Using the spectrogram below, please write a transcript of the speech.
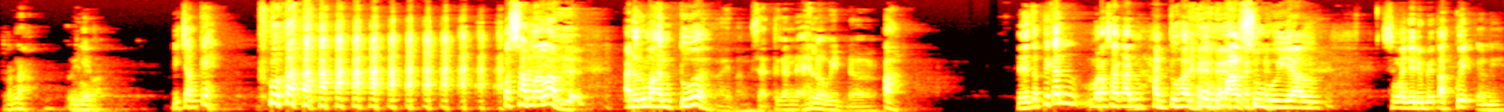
Pernah. Ringnya mah. Di Cangkeh. Pas malam ada rumah hantu ah. Oh, bangsa itu kan Halloween dong. ah. Jadi tapi kan merasakan hantu-hantu palsu yang sengaja dibuat takut kali.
